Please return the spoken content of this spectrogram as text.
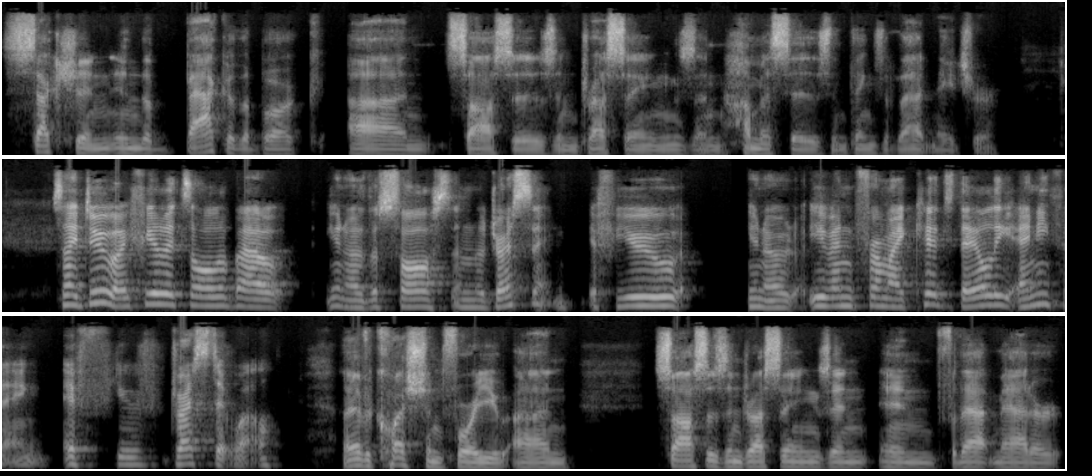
section in the back of the book on sauces and dressings and hummuses and things of that nature. So i do i feel it's all about you know the sauce and the dressing. If you you know, even for my kids, they'll eat anything if you've dressed it well. I have a question for you on sauces and dressings, and and for that matter,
